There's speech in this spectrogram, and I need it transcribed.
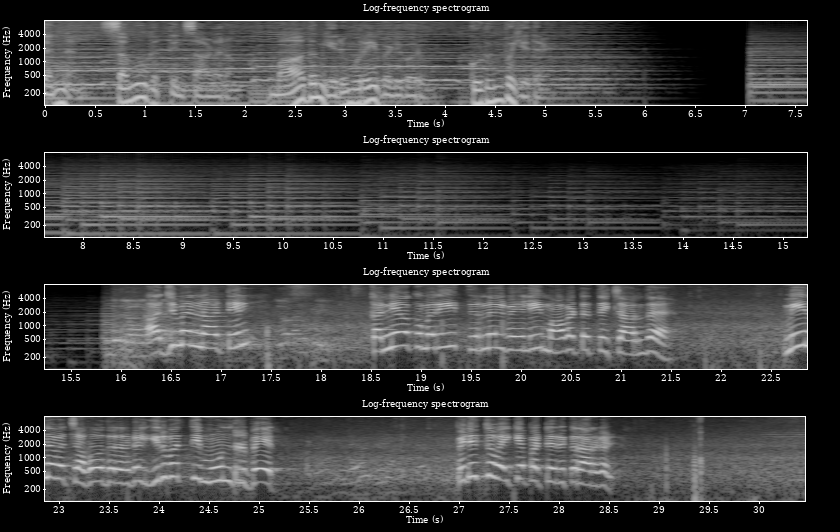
ஜன்னல் சமூகத்தின் சாளரம் மாதம் இருமுறை வெளிவரும் குடும்ப இதழ். அஜ்மன் நாட்டில் கன்னியாகுமரி திருநெல்வேலி மாவட்டத்தை சார்ந்த மீனவ சகோதரர்கள் இருபத்தி மூன்று பேர் பிடித்து வைக்கப்பட்டிருக்கிறார்கள்.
